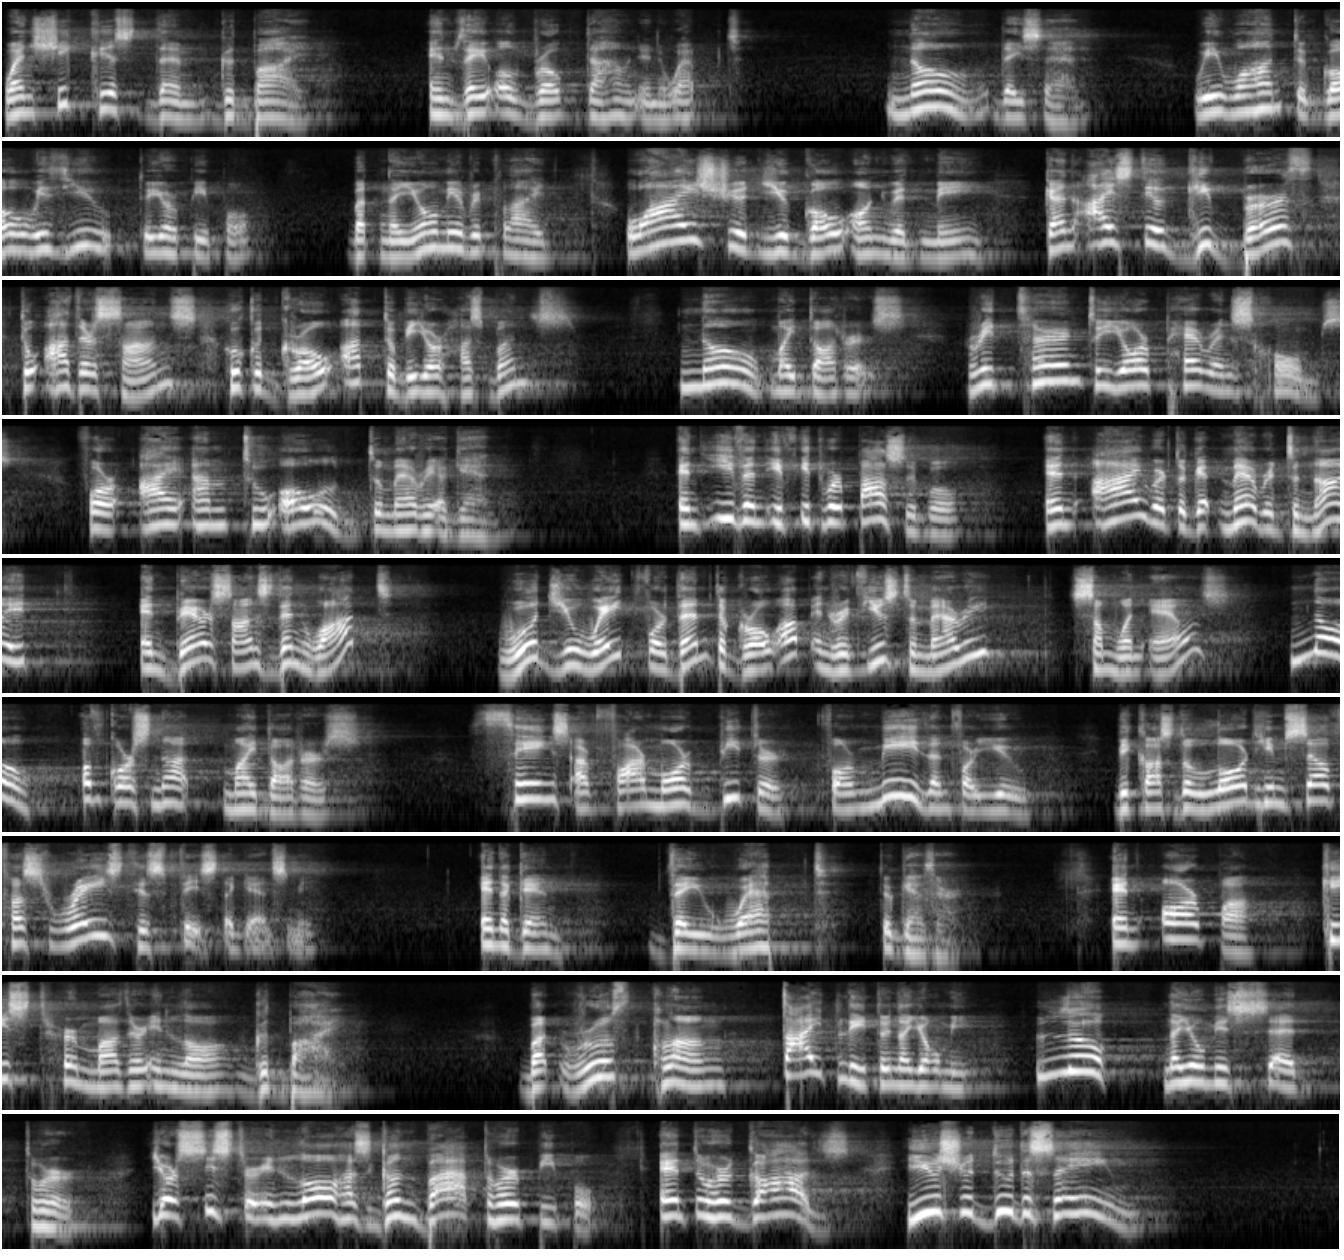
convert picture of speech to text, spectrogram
When she kissed them goodbye, and they all broke down and wept. No, they said, we want to go with you to your people. But Naomi replied, Why should you go on with me? Can I still give birth to other sons who could grow up to be your husbands? No, my daughters, return to your parents' homes, for I am too old to marry again. And even if it were possible, and I were to get married tonight and bear sons, then what? Would you wait for them to grow up and refuse to marry someone else? No, of course not, my daughters. Things are far more bitter for me than for you, because the Lord Himself has raised His fist against me. And again, they wept together. And Orpah kissed her mother in law goodbye. But Ruth clung tightly to Naomi. Look, Naomi said to her, Your sister in law has gone back to her people and to her gods. You should do the same.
